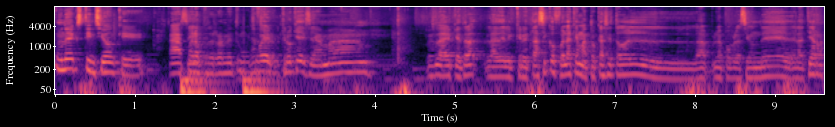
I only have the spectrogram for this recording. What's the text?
una, extinción que... Ah, sí. Bueno, pues realmente mucho. creo que se llama... Pues la del, la del Cretácico fue la que mató casi toda la, población de, la Tierra.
